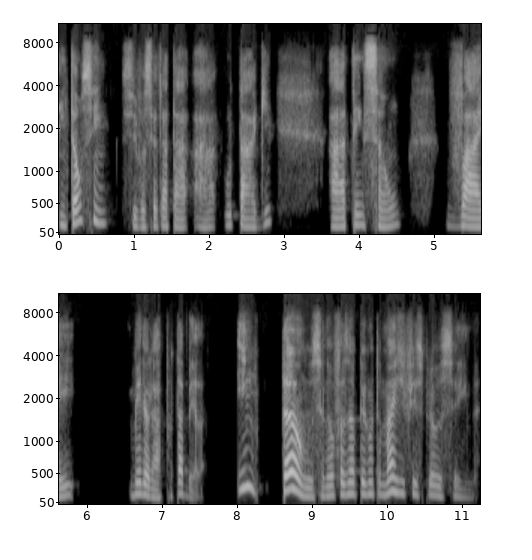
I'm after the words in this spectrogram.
Então, sim, se você tratar a, o TAG, a atenção vai melhorar por tabela. Então, Luciano, eu vou fazer uma pergunta mais difícil para você ainda.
